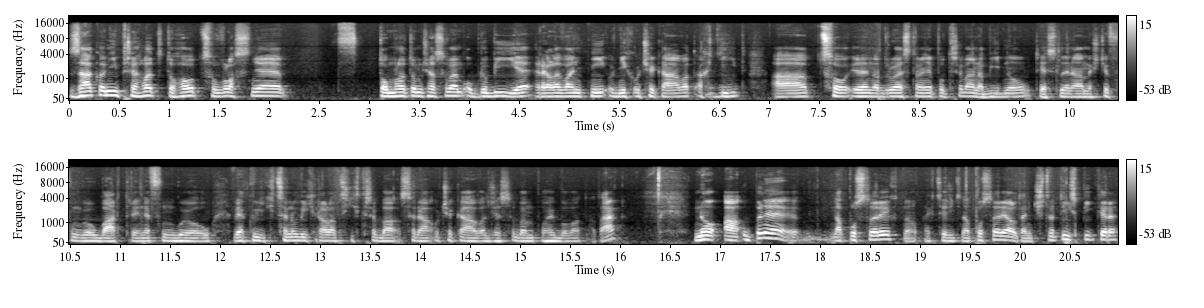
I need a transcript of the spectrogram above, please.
základní přehled toho, co vlastně v tomhletom časovém období je relevantní od nich očekávat a chtít a co je na druhé straně potřeba nabídnout, jestli nám ještě fungují bartry, nefungují, v jakých cenových relacích třeba se dá očekávat, že se budeme pohybovat a tak. No a úplně naposledy, no nechci říct naposledy, ale ten čtvrtý speaker,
